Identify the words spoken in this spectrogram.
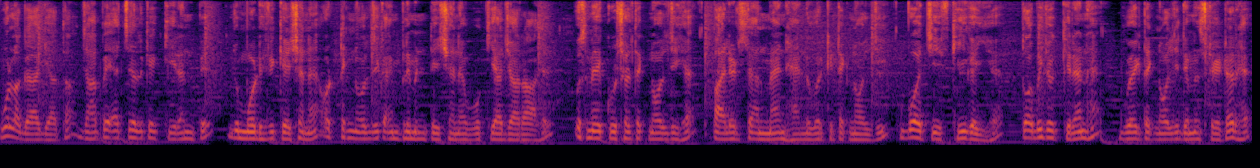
वो लगाया गया था, जहाँ पे एचएल के किरण पे जो मॉडिफिकेशन है और टेक्नोलॉजी का इम्प्लीमेंटेशन है, वो किया जा रहा है। उसमें एक क्रूशल टेक्नोलॉजी है पायलट से अनमैन हैंड की टेक्नोलॉजी वो अचीव की गई है। तो अभी जो किरण है, वो एक टेक्नोलॉजी डेमोन्स्ट्रेटर है,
